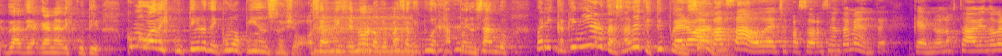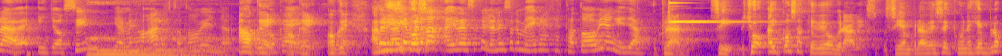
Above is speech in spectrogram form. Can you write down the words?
da, da ganas de discutir. ¿Cómo va a discutir de cómo pienso yo? O sea, me dice, no, lo que pasa es que tú estás pensando, marica, ¿qué mierda? ¿Sabes que estoy Pero ha pensando? pasado, de hecho pasó recientemente, que él no lo estaba viendo grave y yo sí. Y él me dijo, ah, listo, todo bien ya. Ah, ok, ok, ok. A Pero mí hay que cosas... verdad, hay veces que yo necesito que me digas que está todo bien y ya. Claro, sí. Yo hay cosas que veo graves. Siempre a veces que un ejemplo,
